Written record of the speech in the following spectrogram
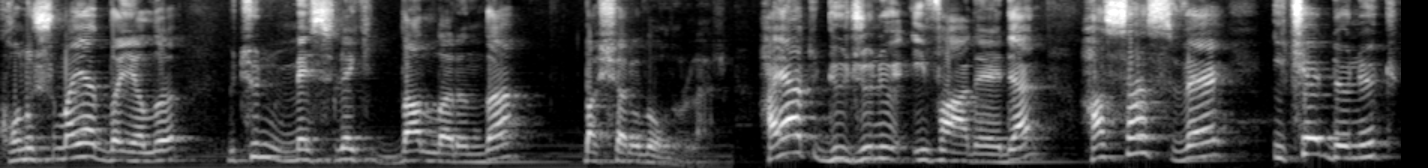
konuşmaya dayalı bütün meslek dallarında başarılı olurlar. Hayat gücünü ifade eder, hassas ve içe dönük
